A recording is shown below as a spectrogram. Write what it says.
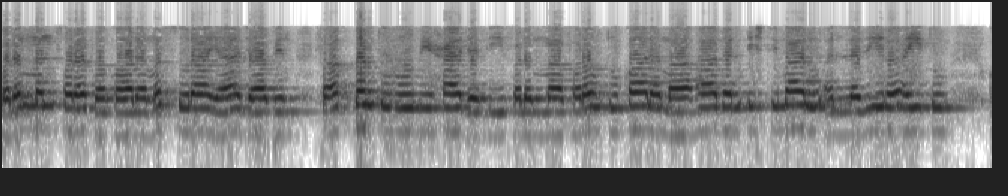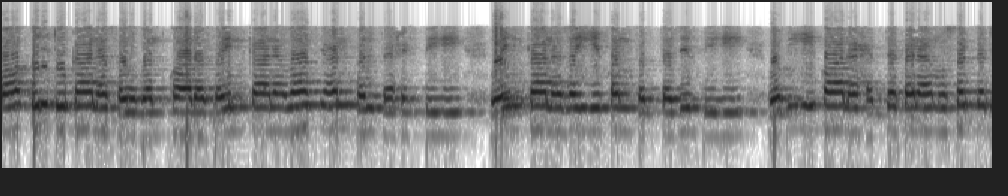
فلما انصرف قال مسرا يا جابر؟ فأخبرته بحاجتي، فلما فروت قال ما هذا الاشتمال الذي رأيته؟ قلت كان ثوبا قال فإن كان واسعا فالتحف به، وإن كان زيقا فاتزر به. وبه قال حدثنا مسدد،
